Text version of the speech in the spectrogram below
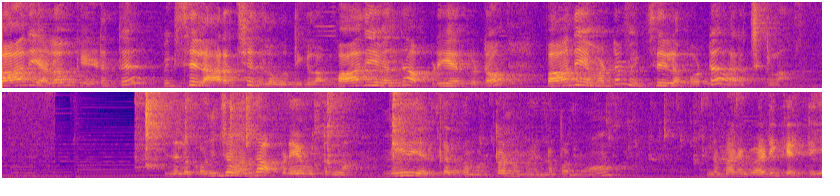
பாதி அளவுக்கு எடுத்து மிக்சியில் அரைச்சி இதில் ஊற்றிக்கலாம் பாதி வந்து அப்படியே இருக்கட்டும். பாதியை மட்டும் மிக்சியில் போட்டு அரைச்சிக்கலாம். இதில் கொஞ்சம் வந்து அப்படியே விட்டுடலாம் மீதி இருக்கிறத மட்டும் நம்ம என்ன பண்ணுவோம்? இந்த மாதிரி வடிகட்டி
